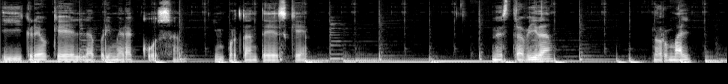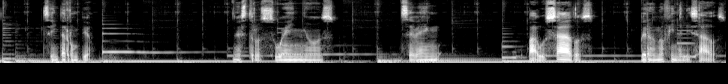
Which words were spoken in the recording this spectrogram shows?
Y creo que la primera cosa importante es que nuestra vida normal se interrumpió. Nuestros sueños se ven pausados, pero no finalizados.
